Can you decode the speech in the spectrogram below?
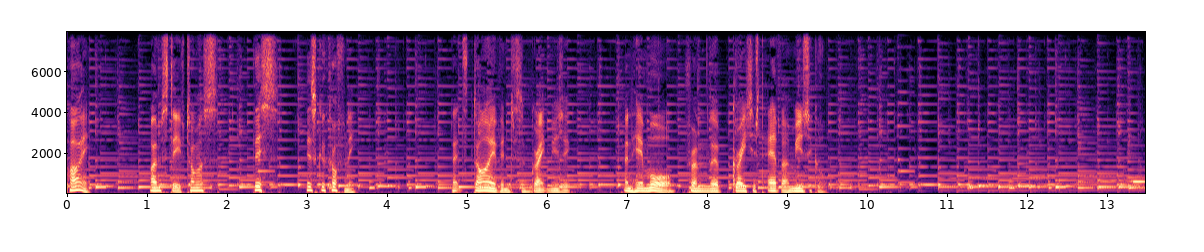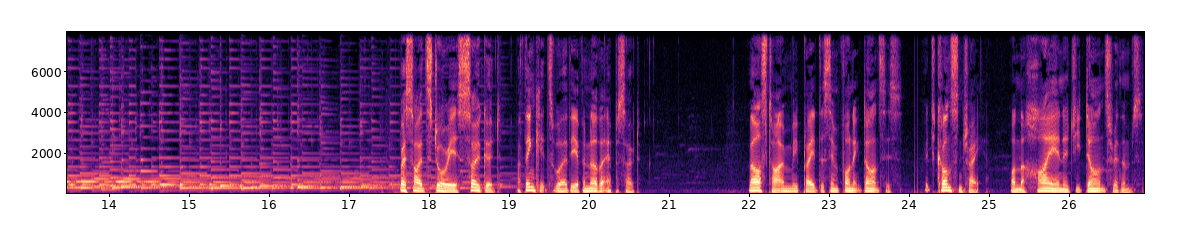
Hi, I'm Steve Thomas. This is Cacophony. Let's dive into some great music and hear more from the greatest ever musical. West Side Story is so good, I think it's worthy of another episode. Last time we played the symphonic dances, which concentrate on the high energy dance rhythms.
